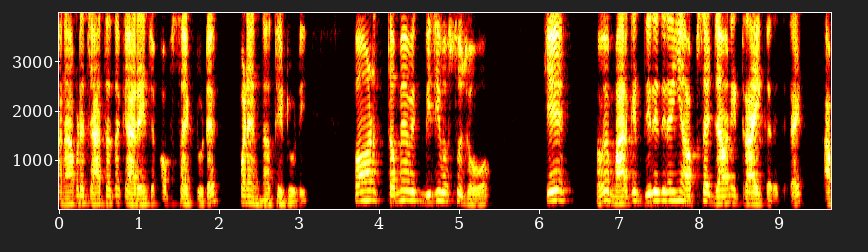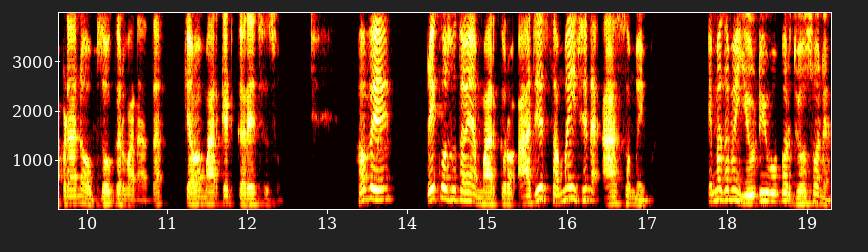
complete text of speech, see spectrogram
અને આપણે ચાહતા હતા કે આ રેન્જ અપસાઇડ તૂટે, પણ એ નથી તૂટી. પણ તમે એક બીજી વસ્તુ જોવો, કે હવે માર્કેટ ધીરે ધીરે અહીંયા અપસાઇડ જવાની ટ્રાય કરે છે રાઈટ આપણે આને ઓબ્ઝર્વ કરવાના હતા કે હવે માર્કેટ કરે છે શું? હવે એક વસ્તુ તમે અહીંયા માર્ક કરો, આ જે સમય છે ને, આ સમયમાં, એમાં તમે યુટ્યુબ ઉપર જોશો ને,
